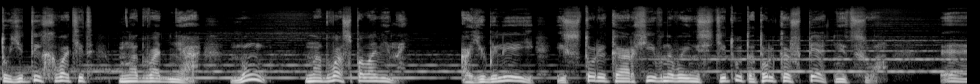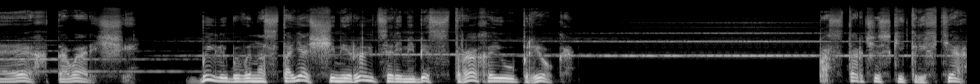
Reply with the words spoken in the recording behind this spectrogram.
то еды хватит на два дня, ну, на два с половиной. А юбилей историко-архивного института только в пятницу — Эх, товарищи, были бы вы настоящими рыцарями без страха и упрека. Постарчески кряхтя,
